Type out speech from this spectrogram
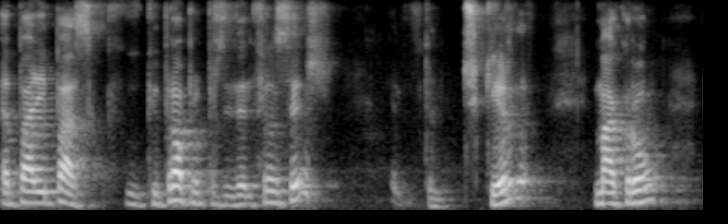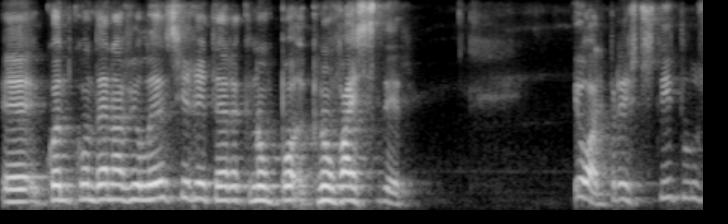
a par e passo que, que o próprio presidente francês, de esquerda, Macron, uh, quando condena a violência, reitera que não, que não vai ceder. Eu olho para estes títulos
